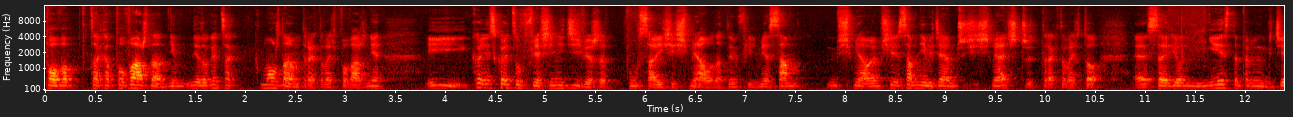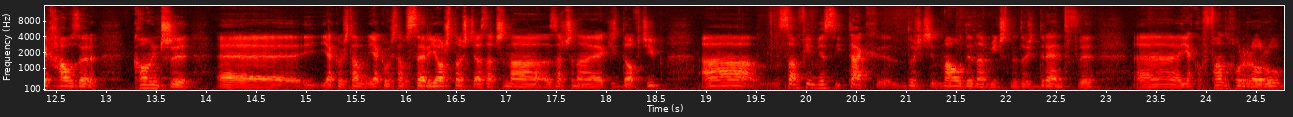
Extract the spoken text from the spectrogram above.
powa- taka poważna, nie, nie do końca można ją traktować poważnie. I koniec końców ja się nie dziwię, że pół sali się śmiało na tym filmie. Sam śmiałem się, sam nie wiedziałem czy się śmiać, czy traktować to e, serio. Nie jestem pewien, gdzie Hauser kończy e, jakąś, tam, jakąś tam seriożność, a zaczyna, zaczyna jakiś dowcip. A sam film jest i tak dość mało dynamiczny, dość drętwy. E, jako fan horroru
